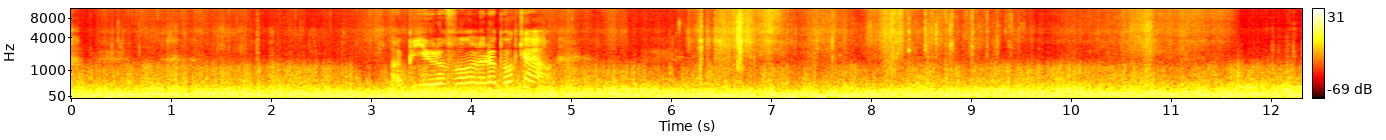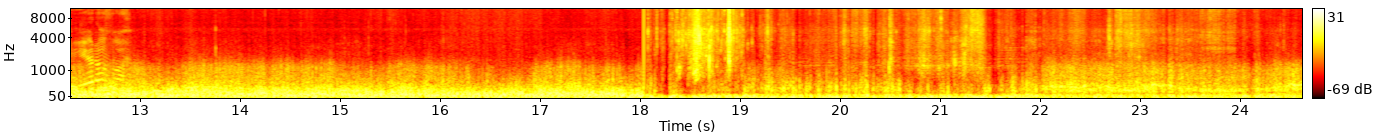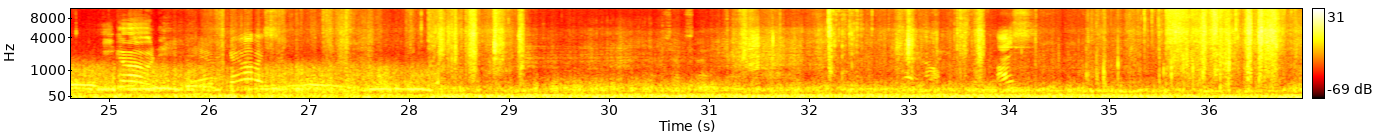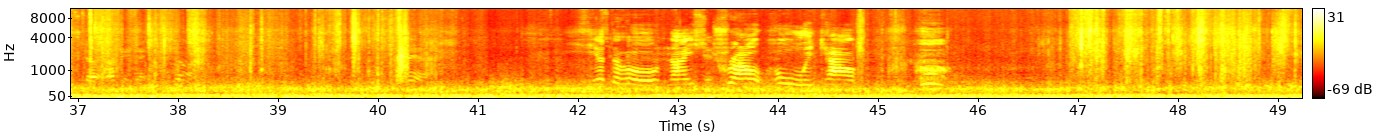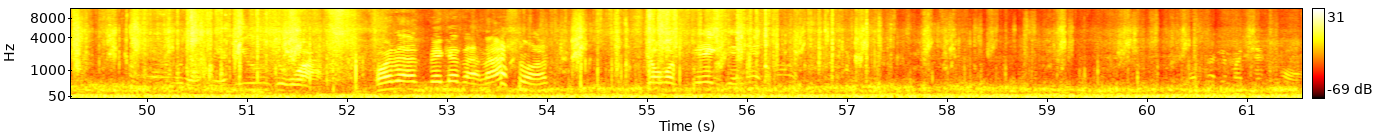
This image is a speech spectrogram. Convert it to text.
a beautiful little brook trout. Beautiful. He goes. Here it goes. Nice. Easy at the hole. Nice trout. Holy cow. Huge one. Wasn't as big as that last one. Still looks big, didn't it? Let's look at my six hole.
